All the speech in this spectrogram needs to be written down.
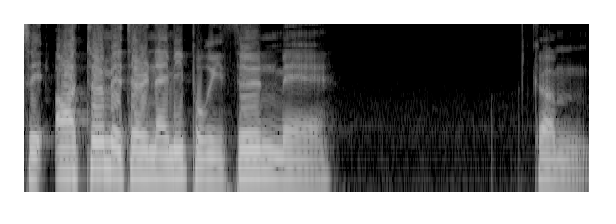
Tu Autumn était un ami pour Ethan, mais... Comme...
